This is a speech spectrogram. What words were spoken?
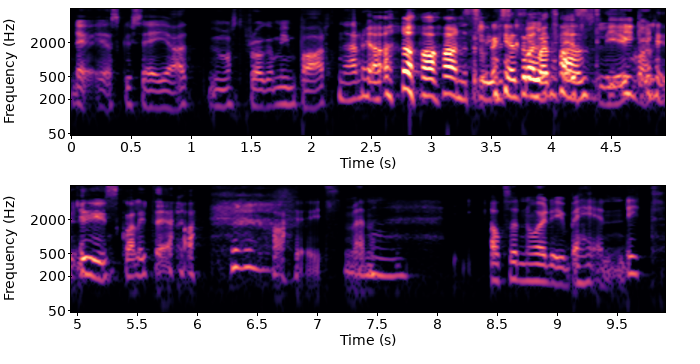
det, jag skulle säga att vi måste fråga min partner. Ja, hans att hans livskvalitet livskvalitet, livskvalitet har, har höjts. Men alltså nu är det ju behändigt.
